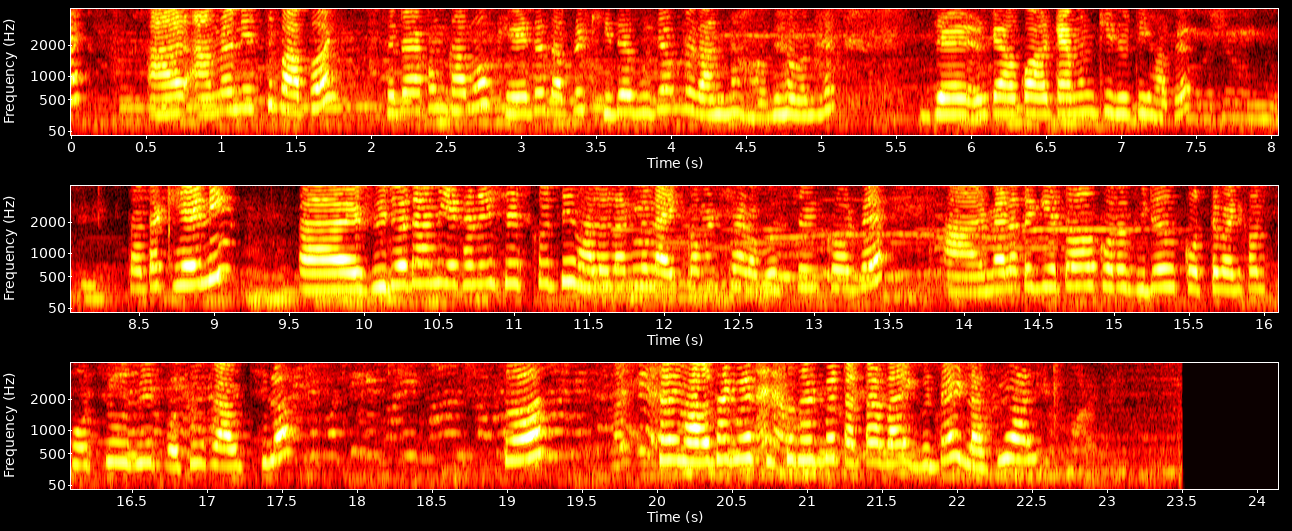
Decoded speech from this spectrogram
আর আমরা নিয়ে এসেছি পাপড়, সেটা এখন খাব, খেয়ে দিয়ে তারপরে খিদে বুঝে আমরা রান্না হবে আমাদের। যে কেমন কি রুটি হবে। তো ওটা খেয়ে নিই আর ভিডিওটা আমি এখানেই শেষ করছি। ভালো লাগলে লাইক কমেন্ট শেয়ার অবশ্যই করবে। আর মেলাতে গিয়ে তো কোনো ভিডিও করতে পারি কারণ প্রচুর ভিড়, প্রচুর ক্রাউড ছিল। তো সবাই ভালো থাকবে, সুস্থ থাকবে। Tata bye good night love you all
